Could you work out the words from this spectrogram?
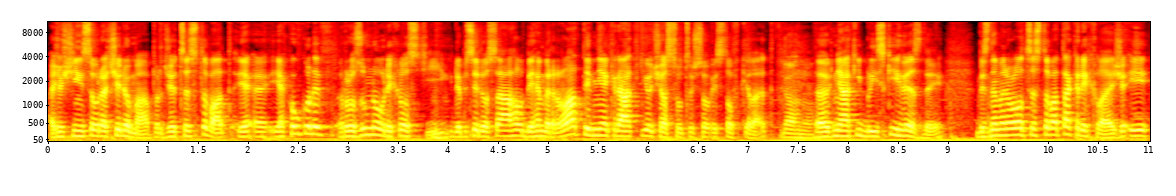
A že všichni jsou radši doma, protože cestovat je, jakoukoliv rozumnou rychlostí, kdyby si dosáhl během relativně krátkého času, což jsou i stovky let, no, no. k nějaký blízký hvězdy, by znamenalo cestovat tak rychle, že i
